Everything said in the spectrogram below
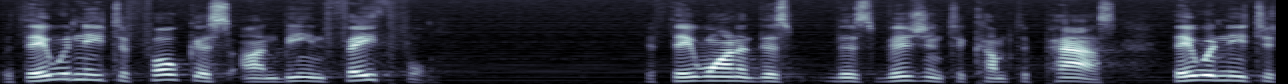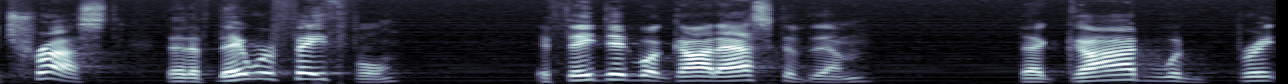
But they would need to focus on being faithful if they wanted this, this vision to come to pass. They would need to trust that if they were faithful, if they did what God asked of them, that God would, bring,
